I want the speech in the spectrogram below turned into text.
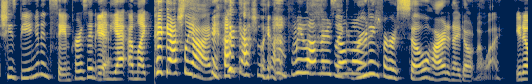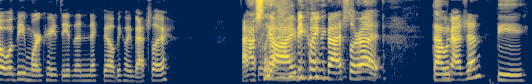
She's being an insane person, Yeah. and yet I'm like pick Ashley I, pick Ashley I. We love her so Like much. rooting for her so hard, and I don't know why. You know what would be more crazy than Nick Viall becoming Bachelor? Ashley I becoming becoming Bachelorette. That would imagine? be.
